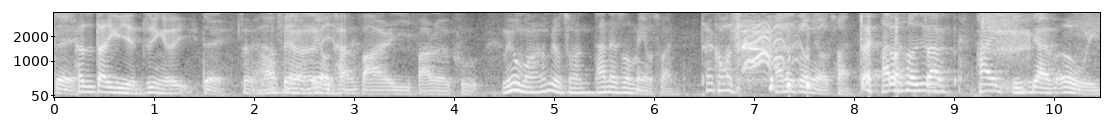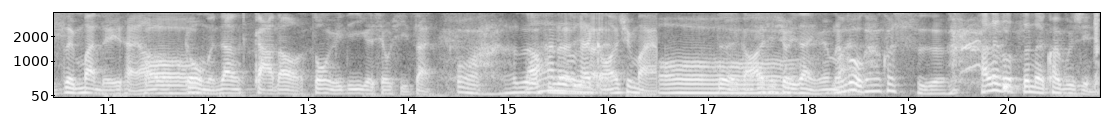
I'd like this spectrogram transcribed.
对，他是戴一个眼镜而已，对对，然后非常没有穿发热衣、发热裤，没有吗？他没有穿，他那时候没有穿。太夸张！他那时候没有穿，他那时候就这样，他骑 C F 二五零最慢的一台，然后跟我们这样尬到终于第一个休息站。哇！然后他那时候才赶快去买哦，对，赶快去休息站里面买。难怪我刚刚快死了。他那时候真的快不行了。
